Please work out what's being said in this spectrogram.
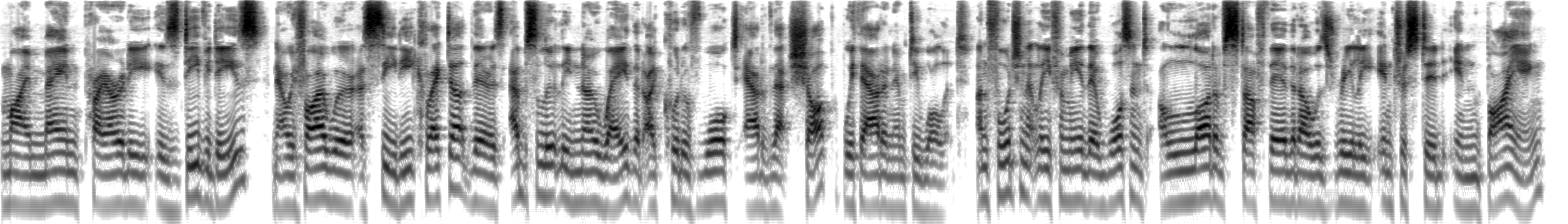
my main priority is DVDs. Now, if I were a CD collector, there is absolutely no way that I could have walked out of that shop without an empty wallet. Unfortunately for me, there wasn't a lot of stuff there that I was really interested in buying,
